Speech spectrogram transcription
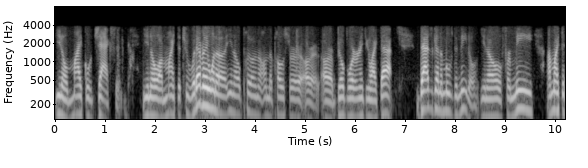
you know, Michael Jackson, you know, or Mike the True, whatever they want to, you know, put on the, on the poster or or billboard or anything like that that's going to move the needle. You know, for me, I'm like the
